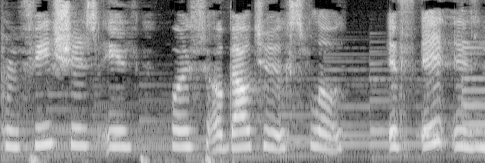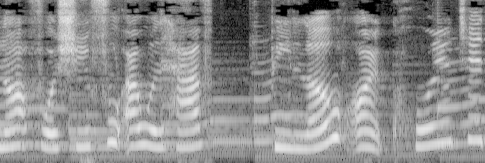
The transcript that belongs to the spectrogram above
Confucius and was about to explode. If it is not for Shifu, I would have below are quoted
